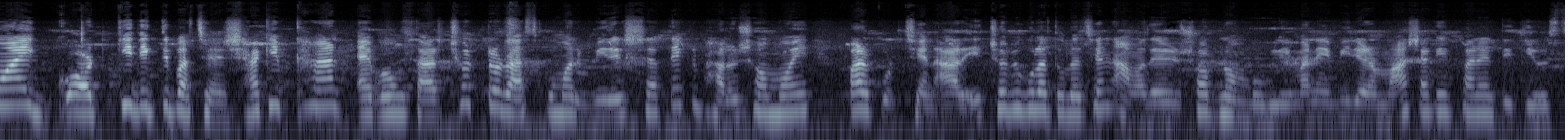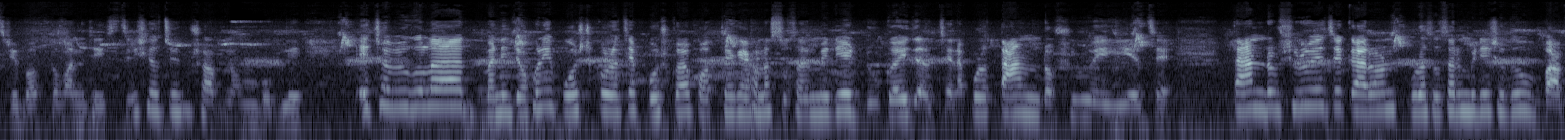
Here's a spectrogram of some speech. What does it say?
মাই গড, কি দেখতে পাচ্ছেন? শাকিব খান এবং তার ছোট্ট রাজকুমার বীরের সাথে একটু ভালো সময় পার করছেন। আর এই ছবিগুলো তুলেছেন আমাদের শবনম বুবলি মানে বীরের মা শাকিব খানের দ্বিতীয় স্ত্রী, বর্তমানে যে স্ত্রী সে হচ্ছে শবনম বুবলি। এই ছবিগুলা মানে যখনই পোস্ট করেছে পোস্ট করার পর থেকে এখন সোশ্যাল মিডিয়ায় ঢুকাই যাচ্ছে না, পুরো তাণ্ডব শুরু হয়ে গিয়েছে। তাণ্ডব শুরু হয়েছে কারণ পুরো সোশ্যাল মিডিয়ায় শুধু বাপ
